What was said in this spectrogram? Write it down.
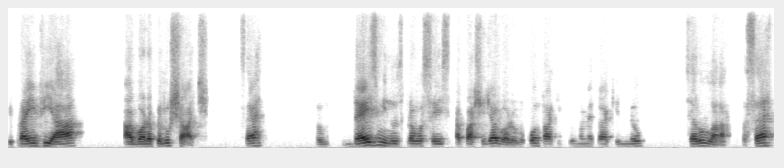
e para enviar agora pelo chat, certo? Então, 10 minutos para vocês a partir de agora. Eu vou contar aqui, cronometrar aqui no meu celular, tá certo?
